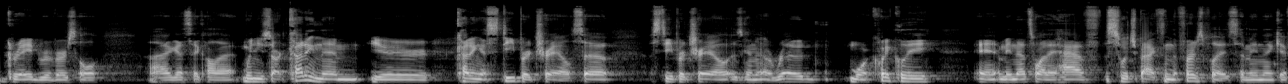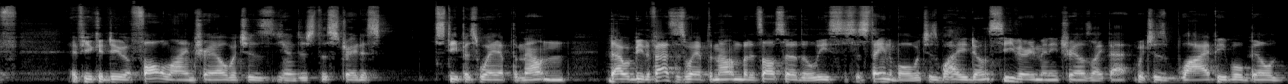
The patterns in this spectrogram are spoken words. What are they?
grade reversal. Uh, I guess they call that. When you start cutting them, you're cutting a steeper trail. So a steeper trail is going to erode more quickly. And I mean, that's why they have switchbacks in the first place. I mean, like if, if you could do a fall line trail, which is, you know, just the straightest, steepest way up the mountain, that would be the fastest way up the mountain, but it's also the least sustainable, which is why you don't see very many trails like that, which is why people build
